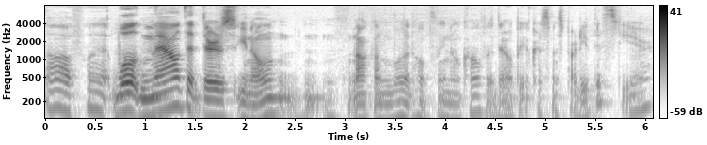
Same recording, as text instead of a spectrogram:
Oh, fun. Well, now that there's, you know, knock on wood, hopefully no COVID, there'll be a Christmas party this year.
